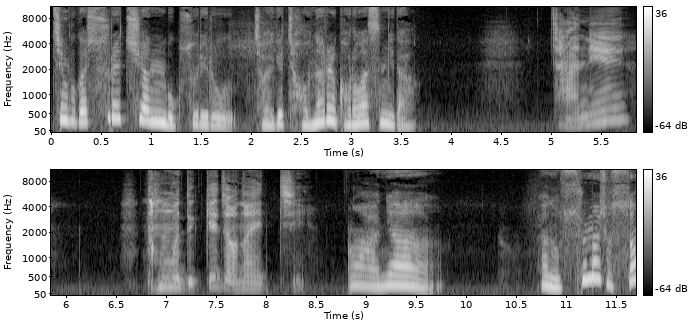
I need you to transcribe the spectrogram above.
친구가 술에 취한 목소리로 저에게 전화를 걸어왔습니다. 자니? 너무 늦게 전화했지. 어, 아니야. 야, 너 술 마셨어?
